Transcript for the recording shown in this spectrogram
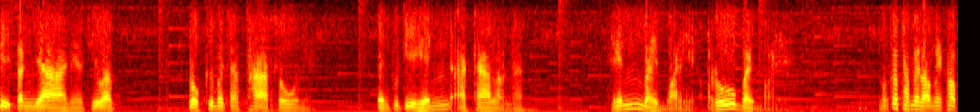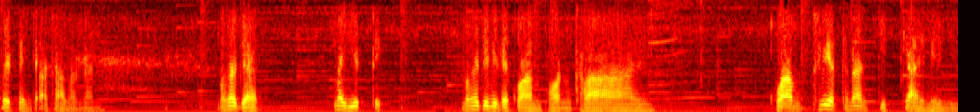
ติปัญญาเนี่ยที่ว่า ปลุกขึ้นมาจากธาตุรู้เนี่ย เป็นผู้ที่เห็นอาการเหล่านั้น เห็นบ่อยๆรู้บ่อยๆมันก็ทำให้เราไม่เข้าไปเป็นกับอาการเหล่านั้น มันก็จะไม่ยึดติด มันก็จะมีแต่ความผ่อนคลาย ความเครียดทางด้านจิตใจไม่มี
